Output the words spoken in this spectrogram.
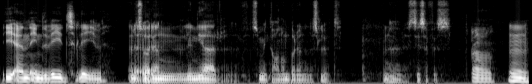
i en individs liv. Eller så är det en linjär som inte har någon början eller slut. Eller hur? Sisyfos. Ja. Mm.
